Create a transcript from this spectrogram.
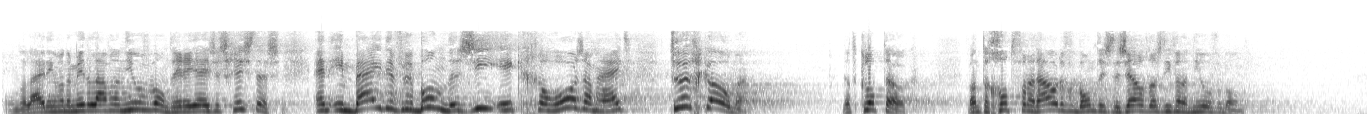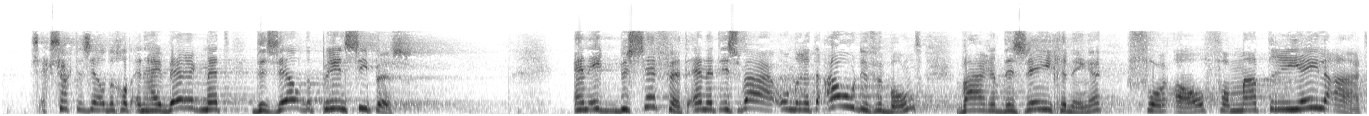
Onder leiding van de middelaar van een nieuwe verbond, Heer Jezus Christus. En in beide verbonden zie ik gehoorzaamheid terugkomen. Dat klopt ook. Want de God van het oude verbond is dezelfde als die van het nieuwe verbond. Het is exact dezelfde God en hij werkt met dezelfde principes. En ik besef het, en het is waar, onder het oude verbond waren de zegeningen vooral van materiële aard.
